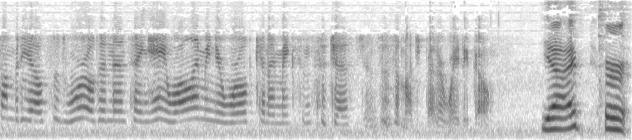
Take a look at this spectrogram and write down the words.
somebody else's world and then saying, hey, while I'm in your world, can I make some suggestions? Is a much better way to go. Yeah, I've never.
